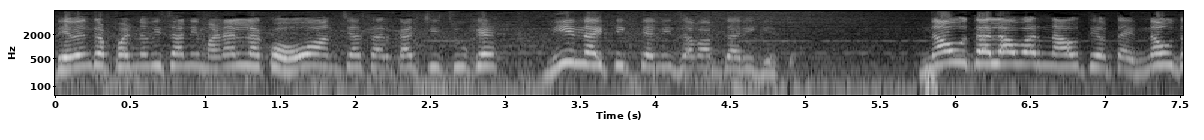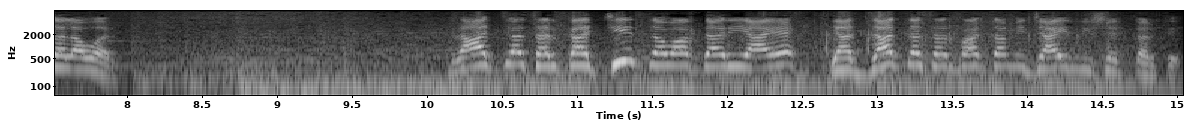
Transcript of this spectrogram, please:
देवेंद्र फडणवीसांनी म्हणायला नको हो आमच्या सरकारची चूक आहे. मी नैतिकतेने जबाबदारी घेतो. नऊ दलावर नाव ठेवताय नऊ दलावर. राज्य सरकारचीच जबाबदारी आहे. या जात सरकारचा मी जाहीर निषेध करते.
